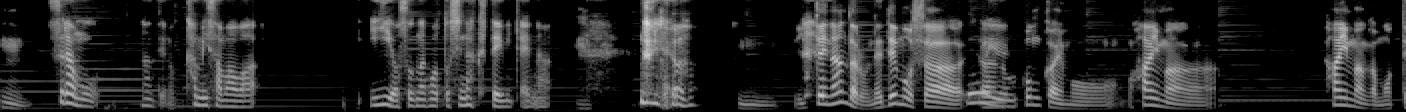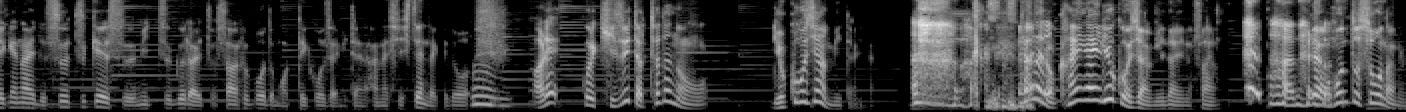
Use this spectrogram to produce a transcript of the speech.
うん。すらも、なんていうの、神様は、いいよ、そんなことしなくて、みたいな。なんか、うん、一体なんだろうね。でもさ、あの今回もハイマー、ハイマーが持っていけないでスーツケース3つぐらいとサーフボード持っていこうぜみたいな話してんだけど、うん。あれ？これ気づいたらただの旅行じゃんみたいな。ただの海外旅行じゃんみたいなさ。ああ、ないるや、ほんとそうなのよ。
